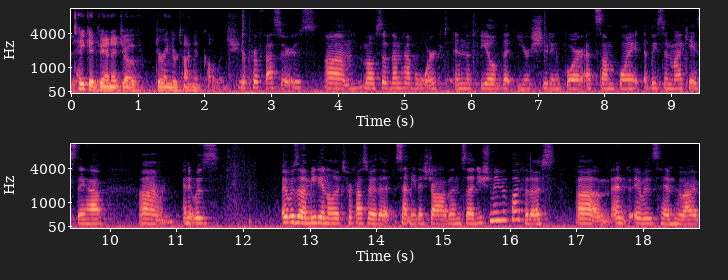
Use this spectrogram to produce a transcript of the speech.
take advantage of during their time in college? Your professors. Um, most of them have worked in the field that you're shooting for at some point. At least in my case, they have. Um, and it was it was a media analytics professor that sent me this job and said you should maybe apply for this. Um, and it was him who I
